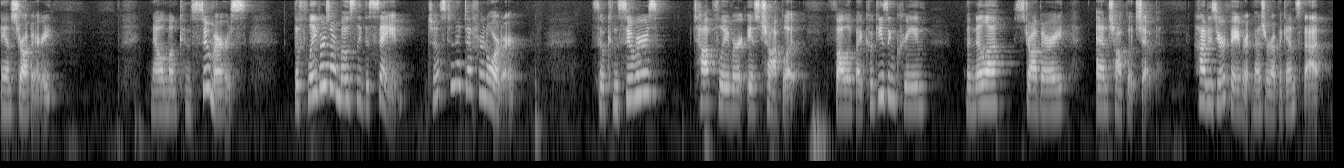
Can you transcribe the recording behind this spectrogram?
and strawberry. Now, among consumers, the flavors are mostly the same, just in a different order. So, consumers' top flavor is chocolate, followed by cookies and cream, vanilla, strawberry, and chocolate chip. How does your favorite measure up against that?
